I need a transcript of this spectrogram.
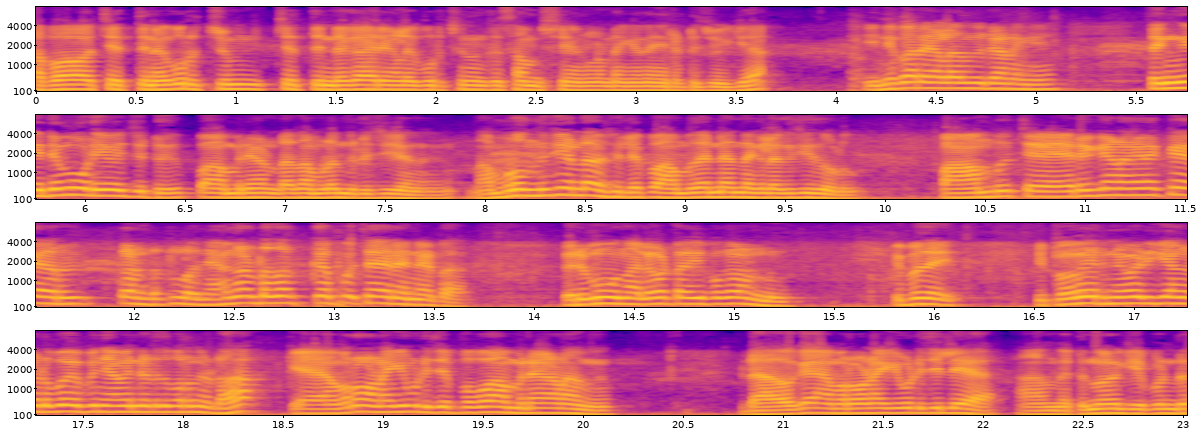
അപ്പോൾ ചെത്തിനെ കുറിച്ചും ചെത്തിന്റെ കാര്യങ്ങളെക്കുറിച്ചും നിങ്ങൾക്ക് സംശയങ്ങളുണ്ടെങ്കിൽ നേരിട്ട് ചോദിക്കുക ഇനി പറയാനുള്ളത് എന്തിനാണെങ്കിൽ തെങ്ങിന്റെ മുകളിൽ വെച്ചിട്ട് പാമ്പിനെ കണ്ടാൽ നമ്മൾ എന്തൊരു ചെയ്യുന്നത് നമ്മളൊന്നും ചെയ്യേണ്ട ആവശ്യമില്ല. പാമ്പ് തന്നെ എന്തെങ്കിലുമൊക്കെ ചെയ്തോളൂ. പാമ്പ് ചേരൊക്കെയാണ് അങ്ങനെ കയറി കണ്ടിട്ടുള്ളൂ. ഞാൻ കണ്ടതൊക്കെ ഇപ്പോൾ ചേര തന്നെ കേട്ടാ ഒരു മൂന്നാൽ വട്ടമായി ഇപ്പോൾ കാണുന്നു. ഇപ്പോൾ ദേ ഇപ്പോൾ വരുന്ന വഴിക്ക് അങ്ങോട്ട് പോയപ്പോൾ ഞാൻ എന്റെ അടുത്ത് പറഞ്ഞുടാ ക്യാമറ ഓണാക്കി പിടിച്ചപ്പോൾ പാമ്പിനെ കാണാമെന്ന് ഇടാവ് ക്യാമറ ഓണാക്കി പിടിച്ചില്ല? എന്നിട്ട് നോക്കിയപ്പോണ്ട്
